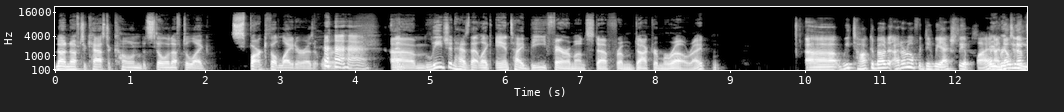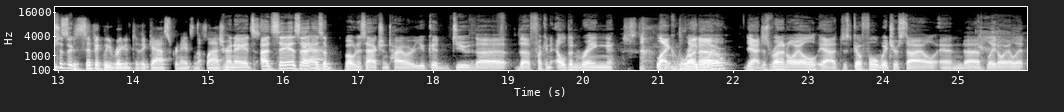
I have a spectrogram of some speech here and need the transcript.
not enough to cast a cone, but still enough to like spark the lighter, as it were. Um, Legion has that like anti-bee pheromone stuff from Dr. Moreau, right? Uh, we talked about it. I don't know if we did. We actually apply it. We I know rigged it we up to the- specifically rigged it to the gas grenades and the flash grenades. I'd say as a Yeah. as a bonus action, Tyler, you could do the the fucking Elden Ring Just like blade run a- oil. yeah, just run an oil. Yeah, just go full Witcher style and uh, blade oil it.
